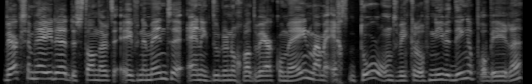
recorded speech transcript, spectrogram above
werkzaamheden, de standaard evenementen en ik doe er nog wat werk omheen. Maar me echt doorontwikkelen of nieuwe dingen proberen,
